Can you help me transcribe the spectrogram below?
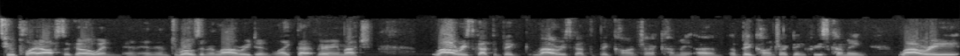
two playoffs ago, and and, and DeRozan and Lowry didn't like that very much. Lowry's got the big Lowry's got the big contract coming, uh, a big contract increase coming. Lowry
